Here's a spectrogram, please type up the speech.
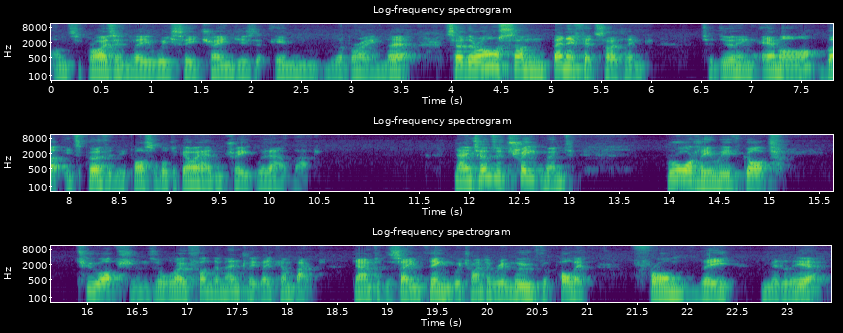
unsurprisingly, we see changes in the brain there. So there are some benefits, I think, to doing MR, but it's perfectly possible to go ahead and treat without that. Now, in terms of treatment, broadly, we've got two options, although fundamentally they come back down to the same thing. We're trying to remove the polyp from the middle ear.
